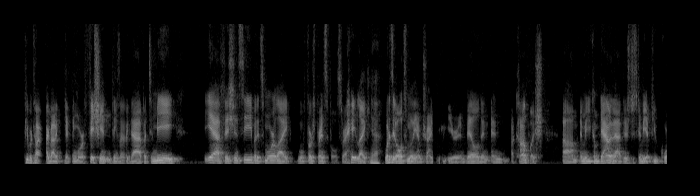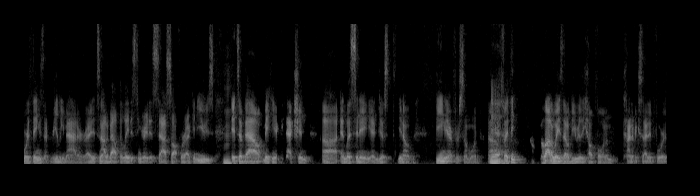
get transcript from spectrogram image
people are talking about it getting more efficient and things like that. But to me, yeah, efficiency, but it's more like, well, first principles, right? Like, Yeah. what is it ultimately I'm trying to do here and build and, and accomplish? Um, and when you come down to that, there's just going to be a few core things that really matter, right? It's not about the latest and greatest SaaS software I can use. Mm. It's about making a connection uh, and listening and just, you know, being there for someone. Um, Yeah. So I think a lot of ways that'll be really helpful, and I'm kind of excited for it.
